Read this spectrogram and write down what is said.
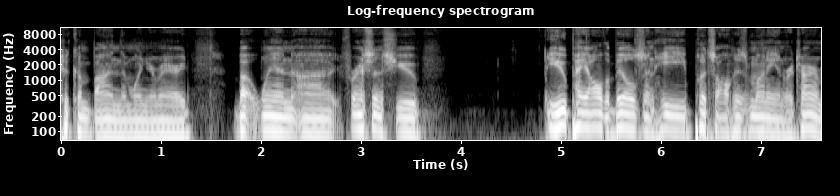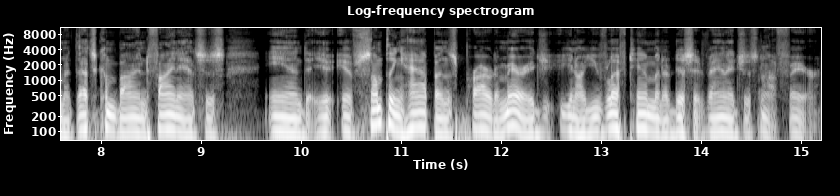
to combine them when you're married. But when, uh, for instance, you you pay all the bills and he puts all his money in retirement, that's combined finances. And if something happens prior to marriage, you know, you've left him at a disadvantage. It's not fair.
